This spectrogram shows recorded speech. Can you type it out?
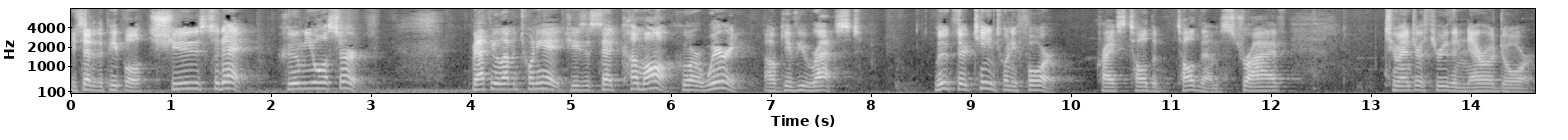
he said to the people, Choose today whom you will serve. Matthew 11, 28, Jesus said, Come all who are weary, I'll give you rest. Luke 13, 24, Christ told, the, told them, Strive to enter through the narrow door.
